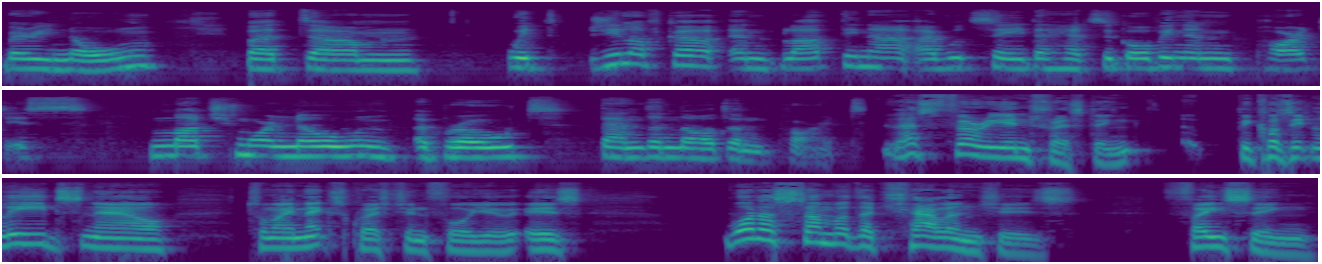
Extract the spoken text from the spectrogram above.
very known. But um, with Žilavka and Blatina, I would say the Herzegovinian part is much more known abroad than the northern part. That's very interesting because it leads now to my next question for you is what are some of the challenges facing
